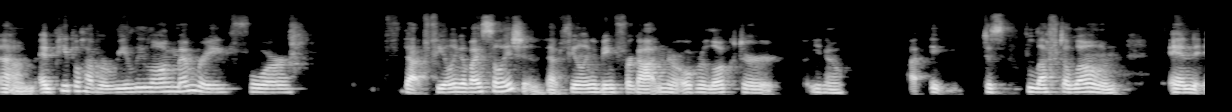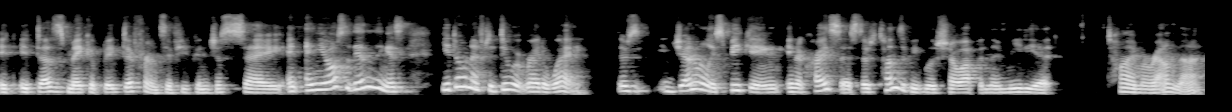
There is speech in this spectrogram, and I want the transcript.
Um, and people have a really long memory for that feeling of isolation, that feeling of being forgotten or overlooked or, you know, uh, it, just left alone. And it, it does make a big difference if you can just say, and, and you also, the other thing is, you don't have to do it right away. There's generally speaking, in a crisis, there's tons of people who show up in the immediate time around that.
